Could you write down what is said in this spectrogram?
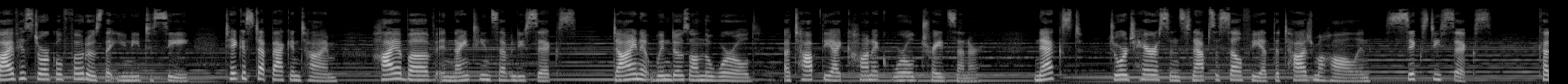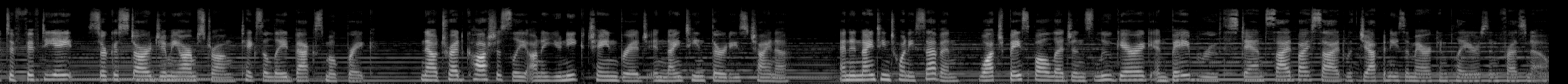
Five historical photos that you need to see. Take a step back in time. High above in 1976, dine at Windows on the World, atop the iconic World Trade Center. Next, George Harrison snaps a selfie at the Taj Mahal in 66. Cut to 58, circus star Jimmy Armstrong takes a laid back smoke break. Now tread cautiously on a unique chain bridge in 1930s China. And in 1927, watch baseball legends Lou Gehrig and Babe Ruth stand side by side with Japanese American players in Fresno.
